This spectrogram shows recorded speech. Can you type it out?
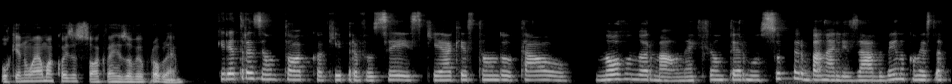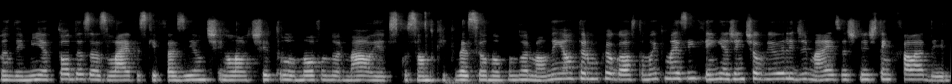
porque não é uma coisa só que vai resolver o problema. Queria trazer um tópico aqui para vocês, que é a questão do tal novo normal, né? Que foi um termo super banalizado. Bem no começo da pandemia, todas as lives que faziam tinham lá o título novo normal e a discussão do que, que vai ser o novo normal. Nem é um termo que eu gosto muito, mas enfim, a gente ouviu ele demais, acho que a gente tem que falar dele.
